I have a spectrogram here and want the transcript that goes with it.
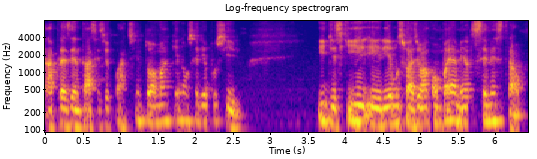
apresentasse esse quarto sintoma, que não seria possível. E disse que iríamos fazer um acompanhamento semestral.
